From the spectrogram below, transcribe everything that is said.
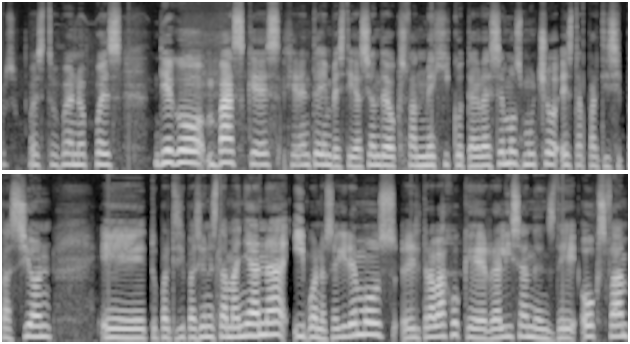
Por supuesto. Bueno, pues Diego Vázquez, gerente de investigación de Oxfam México, te agradecemos mucho esta participación, eh, tu participación esta mañana y bueno, seguiremos el trabajo que realizan desde Oxfam,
